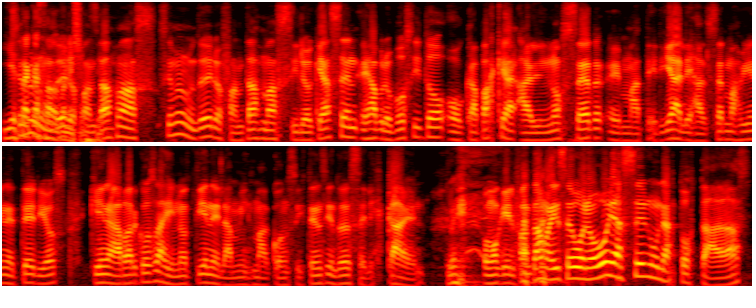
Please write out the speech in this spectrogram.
y está casado con de los ella, sí. fantasmas. Siempre me pregunté de los fantasmas si lo que hacen es a propósito o capaz que al no ser eh, materiales, al ser más bien etéreos, quieren agarrar cosas y no tiene la misma consistencia, entonces se les caen. Como que el fantasma dice, bueno, voy a hacer unas tostadas.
